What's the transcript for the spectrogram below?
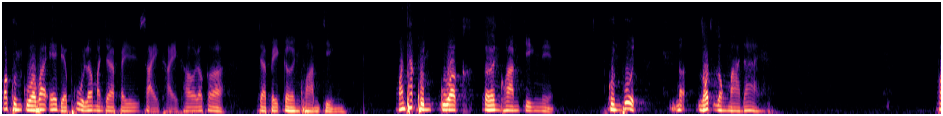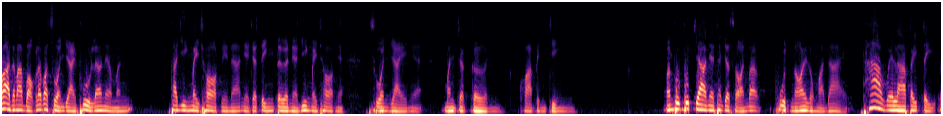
ว่าคุณกลัวว่าเอ๊ะเดี๋ยวพูดแล้วมันจะไปใส่ไข่เขาแล้วก็จะไปเกินความจริง วันถ้าคุณกลัวเกินความจริงเนี่ย คุณพูดลดลงมาได้ เพราะอาตมาบอกแล้วว่าส่วนใหญ่พูดแล้วเนี่ย มันถ้ายิ่งไม่ชอบนี่นะ เนี่ยจะติงเตือนเนี่ย ยิ่งไม่ชอบเนี่ย ส่วนใหญ่เนี่ย มันจะเกินความเป็นจริงมันพูดพุทธเจ้าเนี่ยท่านจะสอนว่าพูดน้อยลงมาได้ ถ้าเวลาไปติไป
